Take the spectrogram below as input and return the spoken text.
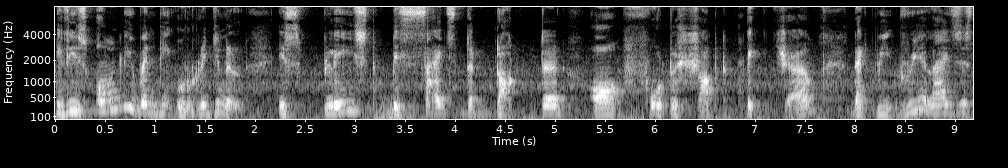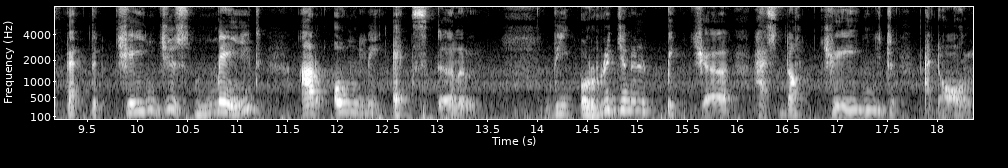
It is only when the original is placed besides the or photoshopped picture that we realizes that the changes made are only external. The original picture has not changed at all.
